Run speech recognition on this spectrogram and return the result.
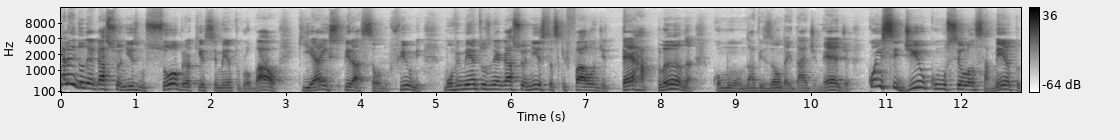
E além do negacionismo sobre o aquecimento global, que é a inspiração do filme, movimentos negacionistas que falam de terra plana, como na visão da Idade Média, coincidiu com o seu lançamento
